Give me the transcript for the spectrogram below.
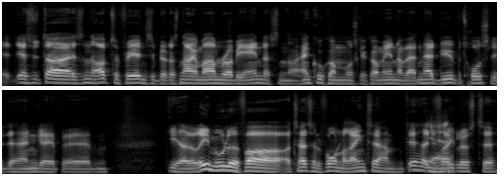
Jeg, jeg synes, der er sådan op til free agency, blev der snakket meget om Robbie Anderson, og han kunne komme, måske komme ind og være den her dybe trussel i det her angreb. Øh, de havde jo rig mulighed for at, at tage telefonen og ringe til ham. Det havde ja. de så ikke lyst til.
